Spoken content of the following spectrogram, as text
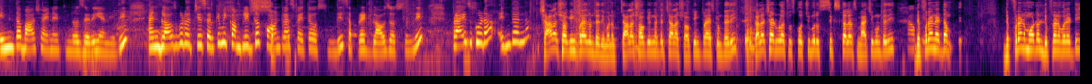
ఎంత బాగా షైన్ అవుతుందో జరీ అనేది. అండ్ బ్లౌజ్ కూడా వచ్చేసరికి మీకు complete గా కాంట్రాస్ట్ అయితే వస్తుంది. సపరేట్ బ్లౌజ్ వస్తుంది. ప్రైస్ కూడా ఎంత అన్న? చాలా షాకింగ్ ప్రైస్ ఉంటుంది మనం చాలా షాకింగ్ అంటే చాలా షాకింగ్ ప్రైస్ ఉంటుంది. కలర్ చార్ట్ కూడా చూసుకోవచ్చు మీరు. సిక్స్ కలర్స్ మ్యాచింగ్ ఉంటుంది. Different item different model different variety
